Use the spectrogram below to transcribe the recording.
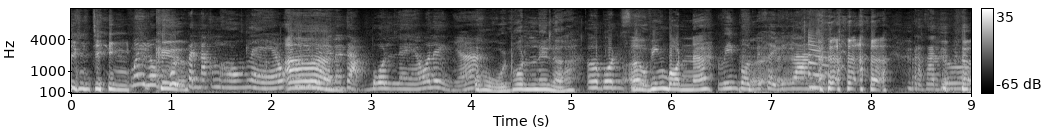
จริงๆไม่แล้วคืคุณเป็นนักร้องแล้วอ่าคุณอยู่ในระดับบนแล้วอะไรอย่างเงี้ยโอ้โหบนเลยเหรอเออบนเอสิอวิ่งบนนะ วิ่งบนไม่เคยวิ่งล่างประธานโทษ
